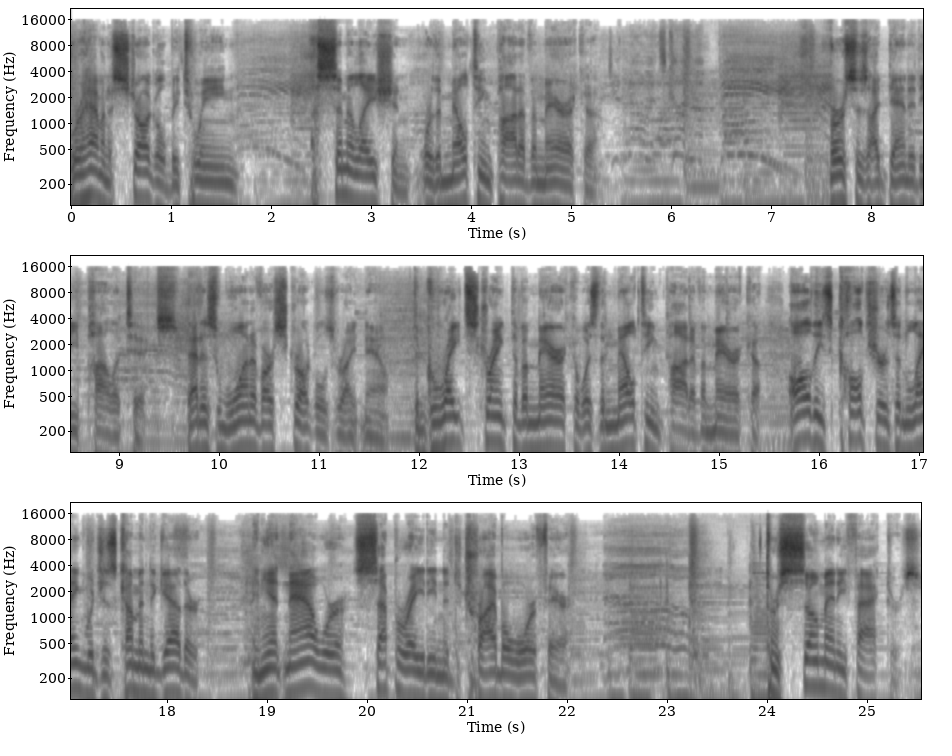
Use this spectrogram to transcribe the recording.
We're having a struggle between assimilation or the melting pot of America versus identity politics. That is one of our struggles right now. The great strength of America was the melting pot of America. All these cultures and languages coming together. And yet now we're separating into tribal warfare through so many factors.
